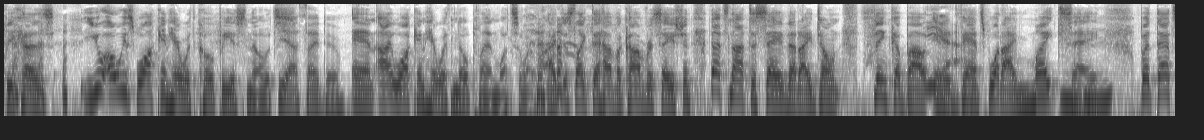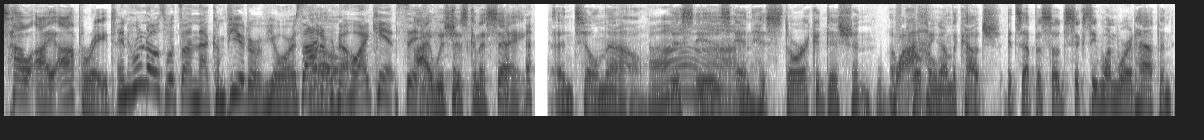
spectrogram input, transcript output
Because you always walk in here with copious notes. yes, I do. And I walk in here with no plan whatsoever. I just like to have a conversation. That's not to say that I don't think about in Yeah. Advance what I might say, mm-hmm. but that's how I operate. And who knows what's on that computer of yours? I don't know. I can't see. I was just going to say, until now, this is Ah. an historic edition of Wow. Coping on the Couch. It's episode 61 where it happened.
